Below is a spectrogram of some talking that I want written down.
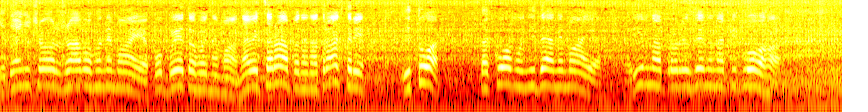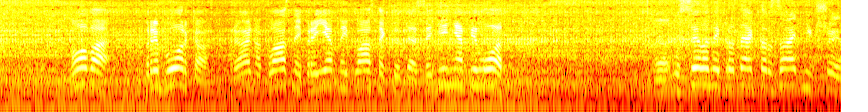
ніде нічого ржавого немає, побитого нема. Навіть царапини на тракторі і то такому ніде немає. Рівна прорезинена підлога. Нова приборка. Реально класний, приємний пластик тут. Сидіння пілот. Е, Усилений протектор задніх шин.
